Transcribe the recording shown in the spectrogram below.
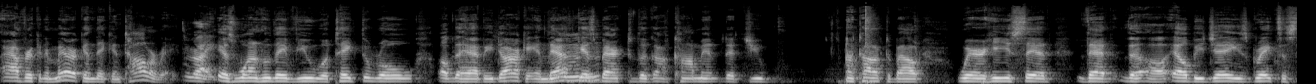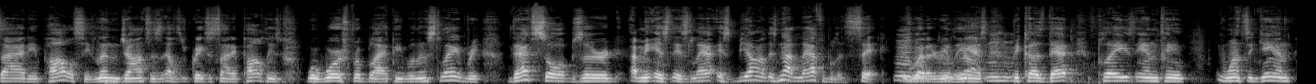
African American they can tolerate. Right. Is one who they view will take the role of the happy darky, and that mm-hmm. gets back to the comment that you uh, talked about where he said that the uh, LBJ's Great Society policy, Lyndon Johnson's Great Society policies, were worse for black people than slavery. That's so absurd. I mean, it's it's, la- it's beyond. It's not laughable. It's sick. Mm-hmm. Is what it really right. is mm-hmm. because that plays into once again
